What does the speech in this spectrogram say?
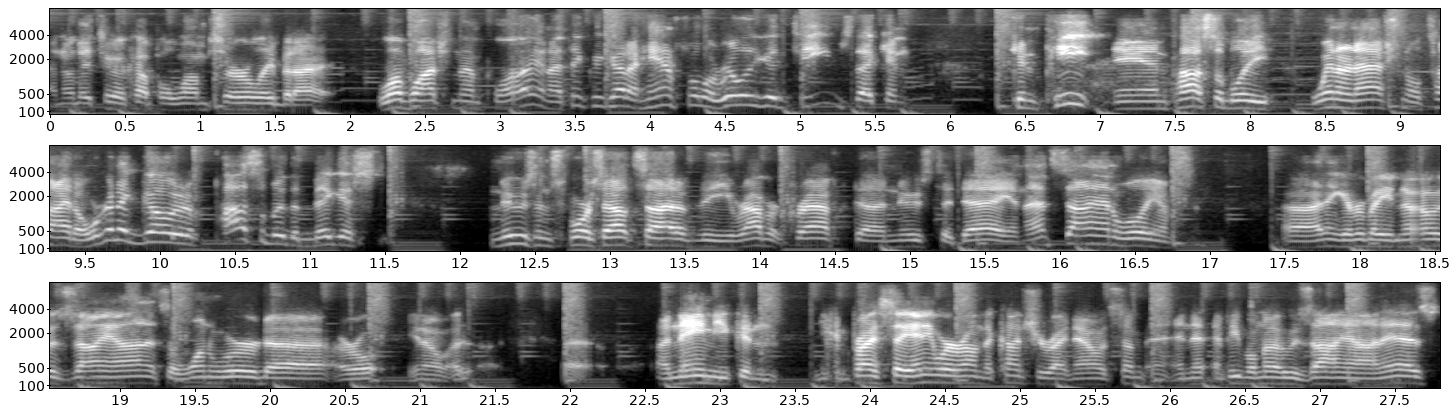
I know they took a couple lumps early, but I love watching them play, and I think we got a handful of really good teams that can compete and possibly win a national title. We're going to go to possibly the biggest news in sports outside of the Robert Kraft uh, news today, and that's Zion Williamson. Uh, I think everybody knows Zion. It's a one-word, uh, or you know, uh, a name you can you can probably say anywhere around the country right now. It's some and, and people know who Zion is.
